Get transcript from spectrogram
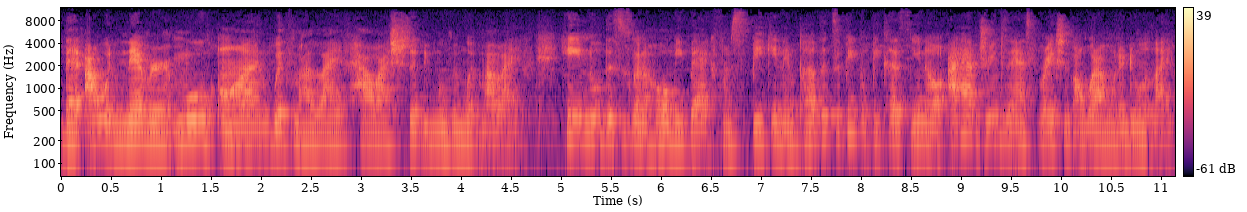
that I would never move on with my life how I should be moving with my life. He knew this was going to hold me back from speaking in public to people because, you know, I have dreams and aspirations on what I want to do in life.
